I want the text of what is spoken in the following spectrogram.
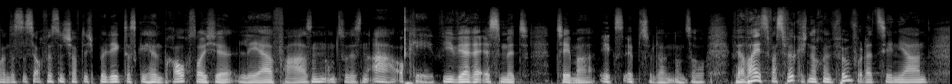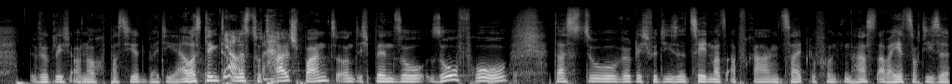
Und das ist ja auch wissenschaftlich belegt, das Gehirn braucht solche Leerphasen, um zu wissen, ah, okay, wie wäre es mit Thema XY und so. Wer weiß, was wirklich noch in fünf oder zehn Jahren wirklich auch noch passiert bei dir. Aber es klingt ja. alles total spannend und ich bin so, so froh, dass du wirklich für diese zehnmals Abfragen Zeit gefunden hast. Aber jetzt noch diese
